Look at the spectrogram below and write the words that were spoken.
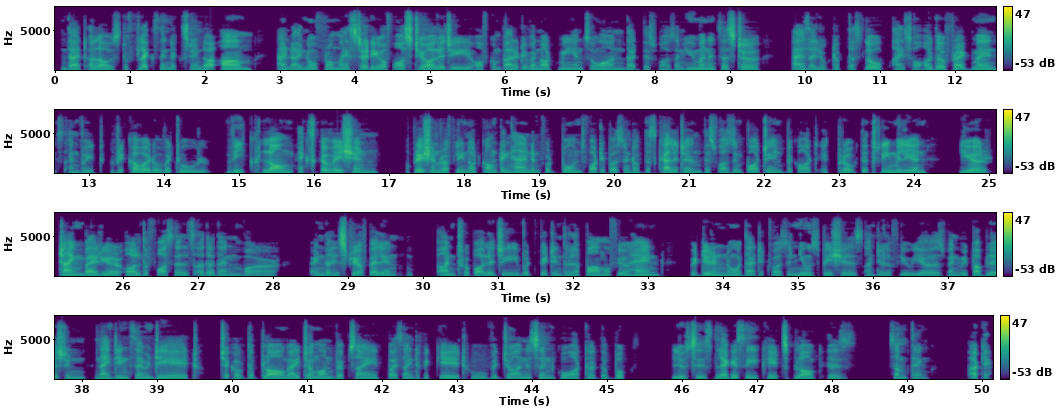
that allows to flex and extend our arm and I know from my study of osteology of comparative anatomy and so on that this was a human ancestor as I looked up the slope, I saw other fragments and we recovered over two week long excavation operation roughly not counting hand and foot bones 40% of the skeleton. This was important because it broke the 3 million year time barrier. All the fossils other than were in the history of paleoanthropology would fit into the palm of your hand we didn't know that it was a new species until a few years when we published in 1978 check out the blog item on website by Scientific Kate who with Jonathan co-authored the book Lucy's Legacy. Kate's blog is something. Okay.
